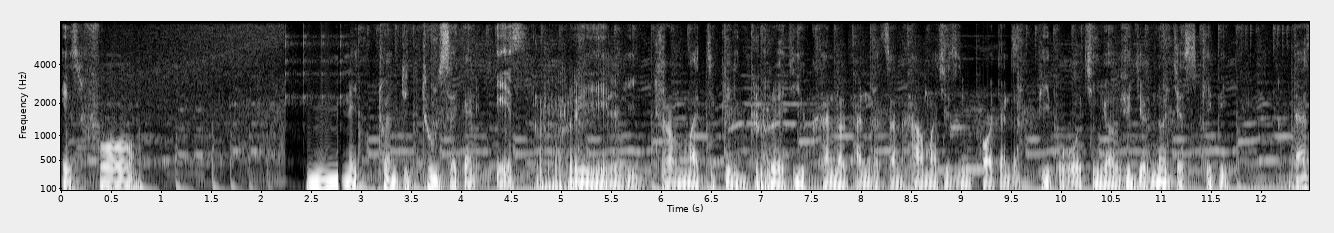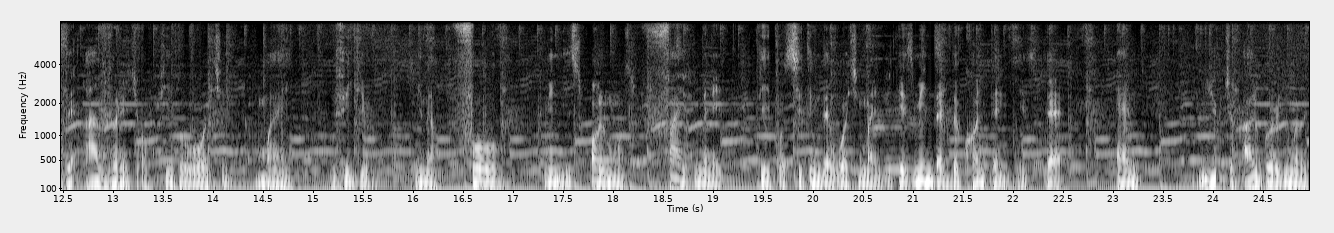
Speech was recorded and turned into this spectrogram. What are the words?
is four minute 22 second is really dramatically great. You cannot understand how much is important that people watching your video not just skipping that's the average of people watching my video. You know four minutes almost five minutes people sitting there watching my videos mean that the content is there. And youtube algorithm will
